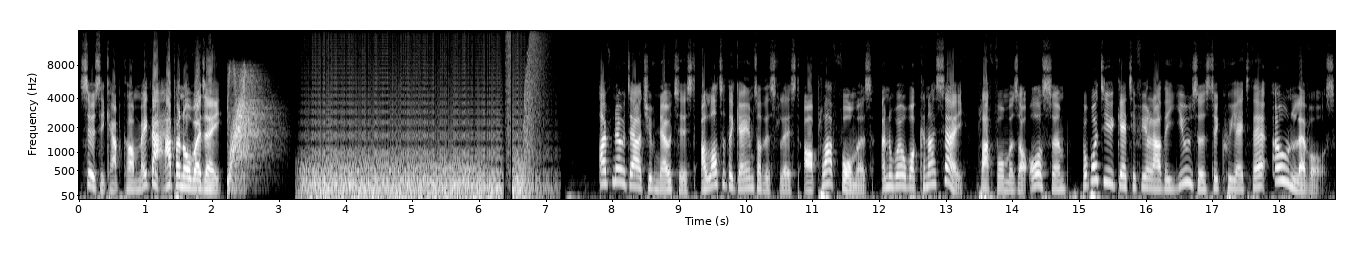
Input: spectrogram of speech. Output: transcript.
Seriously Capcom, make that happen already! I've no doubt you've noticed a lot of the games on this list are platformers, and well, what can I say? Platformers are awesome, but what do you get if you allow the users to create their own levels?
